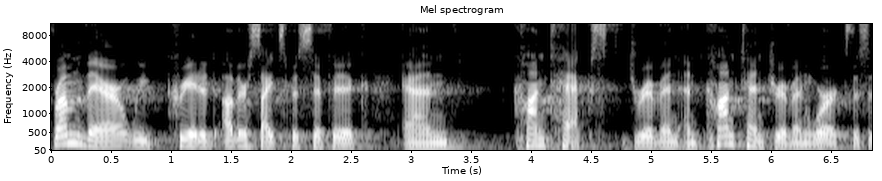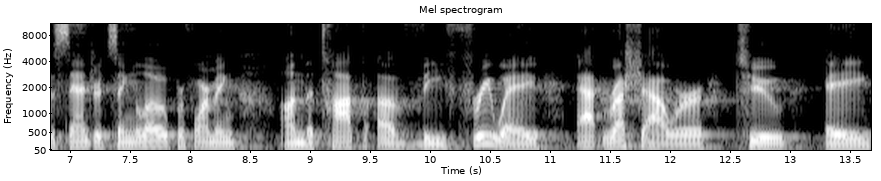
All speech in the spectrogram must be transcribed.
from there, we created other site specific and context driven and content driven works. This is Sandra Tsing Loh performing on the top of the freeway at rush hour to a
